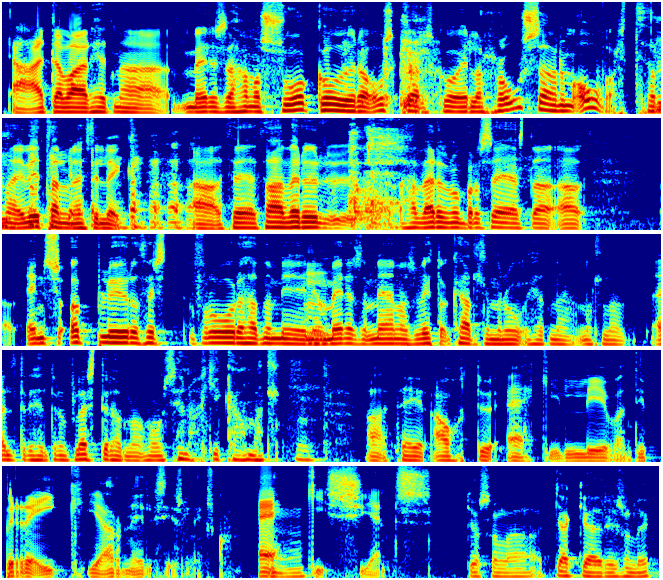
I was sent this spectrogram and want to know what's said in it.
Já, þetta var hérna, með þess að hann var svo góður að Óskar sko, eða rósa hann um óvart þannig að við talum eftir leik. Að þegar það verður það verður nú bara að segjast að, að eins öflugur og þeir fróru þarna miðinni Mm. og meira þess að meðan hans Viktor Karl sem er nú hérna náttúrulega eldri heldur en flestir hérna þá hann sé nú ekki gamall Mm. að þeir áttu ekki lifandi breyk í Aron Elís í þessu leik sko, ekki séns. Gjössalega geggjaður í þessum leik.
